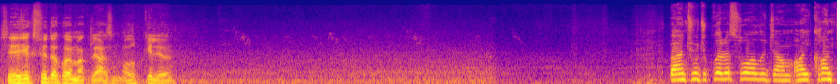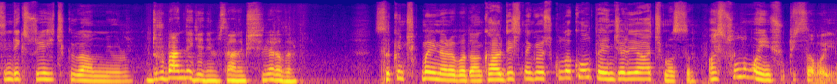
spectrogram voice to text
Silecek suyu da koymak lazım. Alıp geliyorum. Ben çocuklara su alacağım. Ay kantindeki suya hiç güvenmiyorum. Dur ben de geleyim sana bir şeyler alırım. Sakın çıkmayın arabadan. Kardeşine göz kulak ol pencereyi açmasın. Ay solumayın şu pis havayı.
